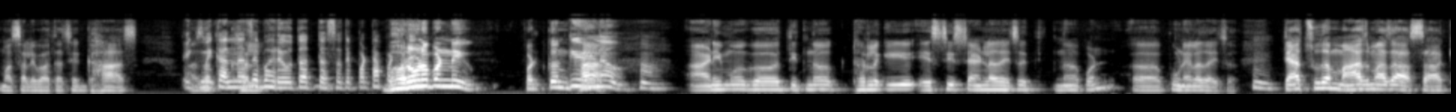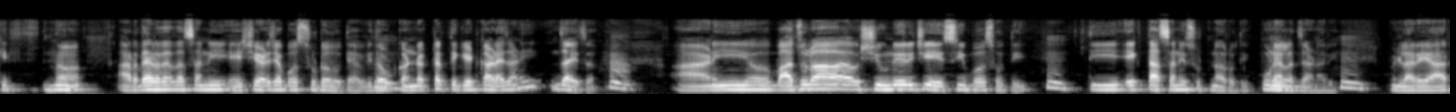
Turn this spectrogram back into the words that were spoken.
मसाले भाताचे घास एकमेकांना भरवतात तसं ते पटापट भरवणं पण नाही पटकन खा. आणि मग तिथनं ठरलं की एस टी स्टँडला जायचं तिथनं आपण पुण्याला जायचं. त्यात सुद्धा माज माझा असा की तिथनं अर्ध्या अर्ध्या तासांनी एशियाडच्या बस सुटत होत्या. विदाऊट. कंडक्टर तिकीट काढायचं आणि जायचं. आणि बाजूला शिवनेरीची एसी बस होती. ती एक तासाने सुटणार होती. पुण्याला जाणारी. म्हटलं अरे यार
